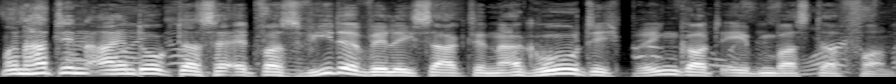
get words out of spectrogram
Man hat den Eindruck, dass er etwas widerwillig sagte, na gut, ich bring Gott eben was davon.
